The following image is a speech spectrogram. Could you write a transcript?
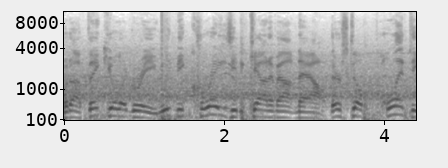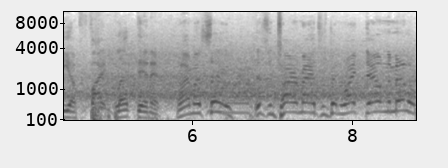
But I think you'll agree, we'd be crazy to count him out now. There's still plenty of fight left in it. And I must say, this entire match has been right down the middle.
